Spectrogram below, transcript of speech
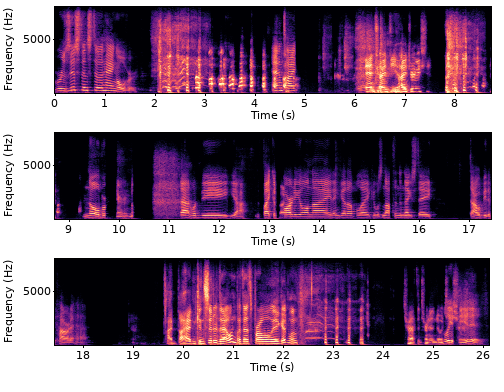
Resistance to hangover. Anti. Yeah, Anti-dehydration. No brainer. No, that would be yeah. If I could party all night and get up like it was nothing the next day, that would be the power to have. I, I hadn't considered that one, but that's probably a good one. Try to turn it into a Believe t-shirt. me, it is.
